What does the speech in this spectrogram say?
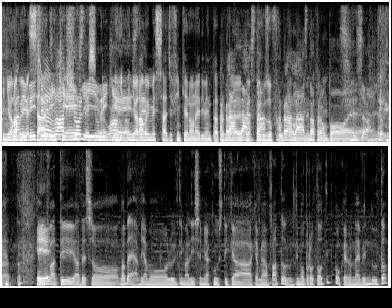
ignoravo Quando i messaggi. richieste lì, su richieste. Ignoravo i messaggi finché non è diventata Andrà per, all'asta, per usufrutto. andrà non è all'asta fra un po'. eh. Esatto. esatto. E- infatti adesso, vabbè, abbiamo l'ultima lì semiacustica che abbiamo fatto, l'ultimo prototipo che non è venduto.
